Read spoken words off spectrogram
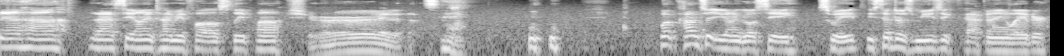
Uh huh. That's the only time you fall asleep, huh? Sure it is. what concert you gonna go see, sweet? You said there's music happening later.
